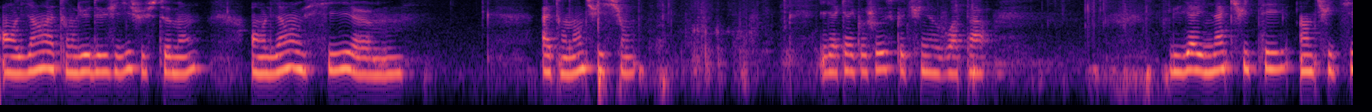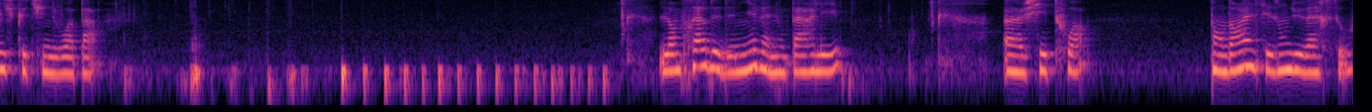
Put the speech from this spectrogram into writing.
en lien à ton lieu de vie justement, en lien aussi euh, à ton intuition. Il y a quelque chose que tu ne vois pas. Il y a une acuité intuitive que tu ne vois pas. L'empereur de denier va nous parler euh, chez toi pendant la saison du Verseau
